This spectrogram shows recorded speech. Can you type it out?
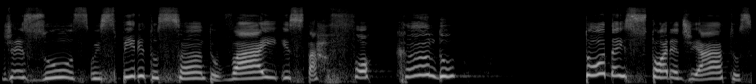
Jesus, o Espírito Santo, vai estar focando toda a história de Atos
